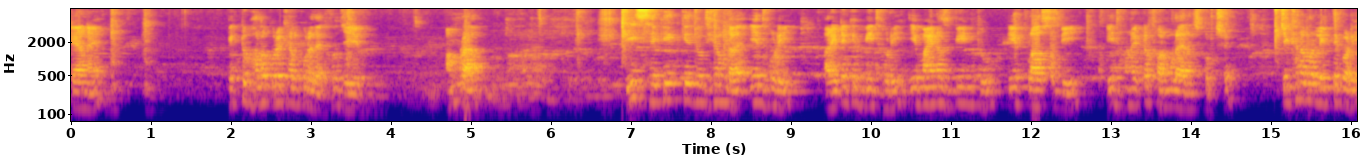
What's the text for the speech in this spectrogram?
টেন এ। একটু ভালো করে খেয়াল করে দেখো যে আমরা এই সেকেকে যদি আমরা এ ধরি, আর এটাকে বি ধরি A minus B into A plus B এই ধরনের একটা ফর্মুলা অ্যারেঞ্জ করছে, যেখানে আমরা লিখতে পারি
